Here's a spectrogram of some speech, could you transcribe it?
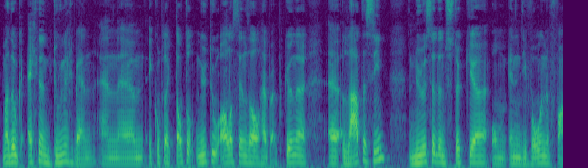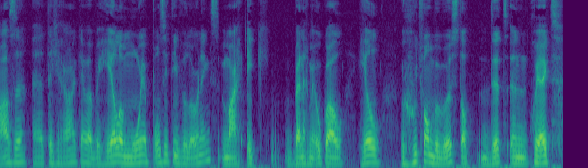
maar dat ik echt een doener ben. En uh, ik hoop dat ik dat tot nu toe alleszins al heb, heb kunnen uh, laten zien. Nu is het een stukje om in die volgende fase uh, te geraken. We hebben hele mooie positieve learnings. Maar ik ben er mij ook wel heel goed van bewust dat dit een project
